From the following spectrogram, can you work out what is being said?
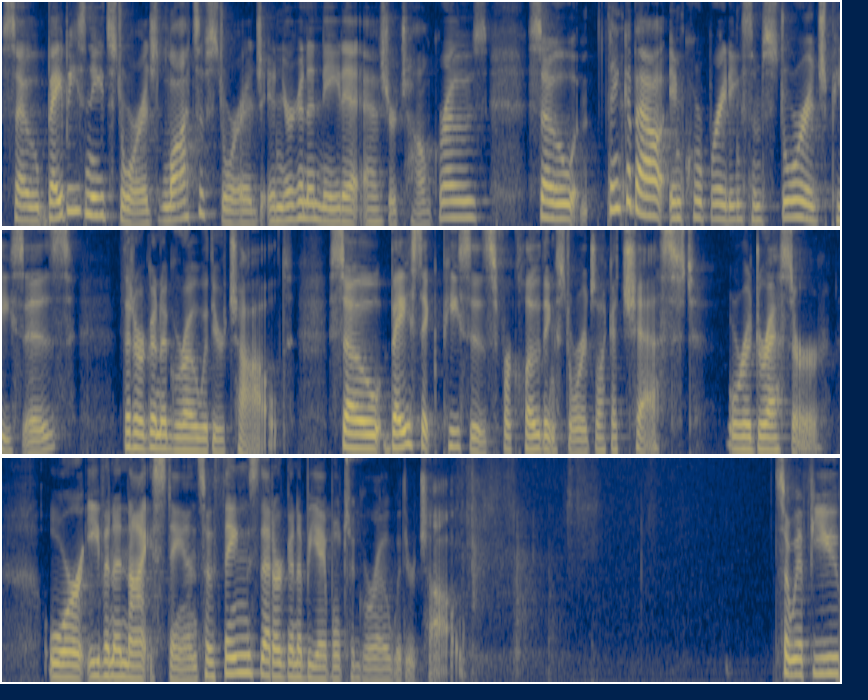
So, babies need storage, lots of storage, and you're going to need it as your child grows. So, think about incorporating some storage pieces that are going to grow with your child. So, basic pieces for clothing storage, like a chest or a dresser or even a nightstand. So, things that are going to be able to grow with your child. So, if you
